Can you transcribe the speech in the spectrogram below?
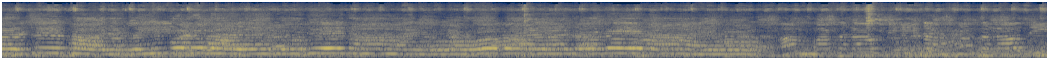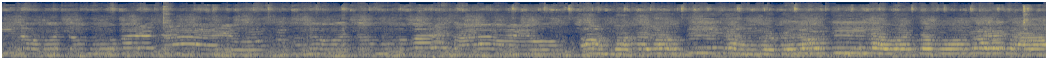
Kalauti, Kalauti, Kalauti, Kalauti, Kalauti, Kalauti, Kalauti,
